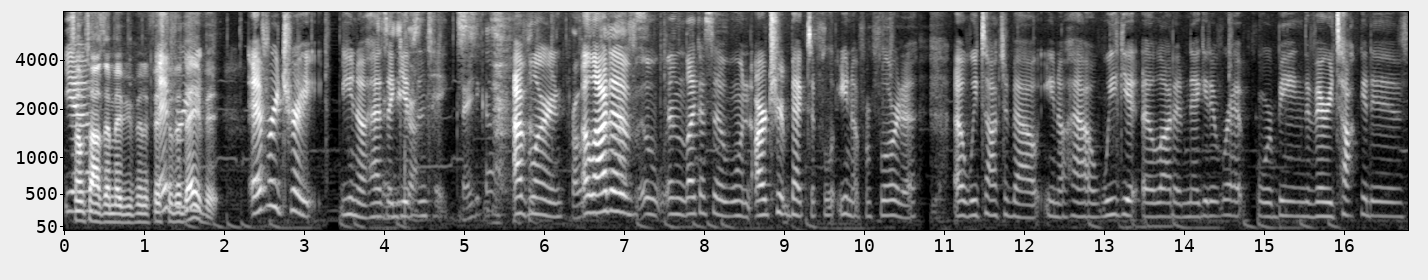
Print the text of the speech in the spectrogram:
Yeah. Sometimes that may be beneficial Every- to David. Every trait, you know, has There a gives go. and takes. There you go. I've learned a lot of, and like I said, when our trip back to, you know, from Florida, uh, we talked about, you know, how we get a lot of negative rep for being the very talkative,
